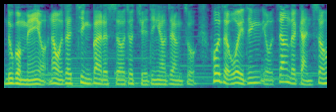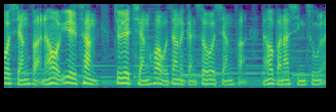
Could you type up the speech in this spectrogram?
如果没有，那我在敬拜的时候就决定要这样做。或者我已经有这样的感受或想法，然后越唱就越强化我这样的感受或想法，然后把它行出来。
